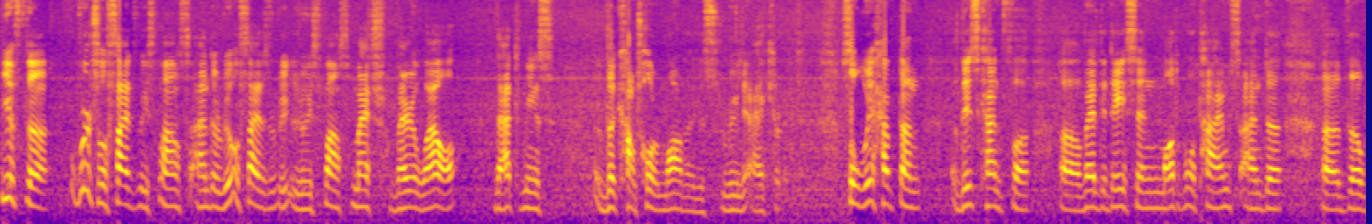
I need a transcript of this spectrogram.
if the virtual side response and the real side re response match very well, that means the control model is really accurate. So we have done this kind of uh, uh, validation multiple times, and uh, the,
